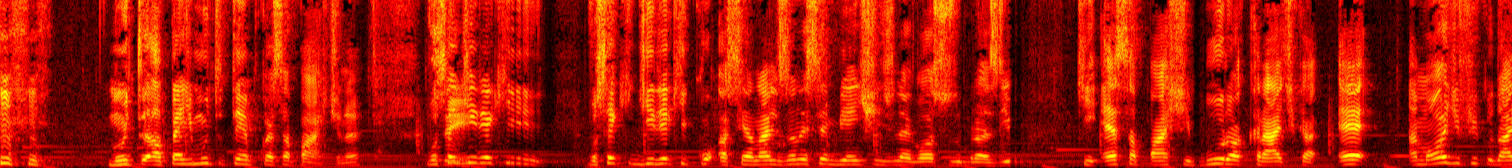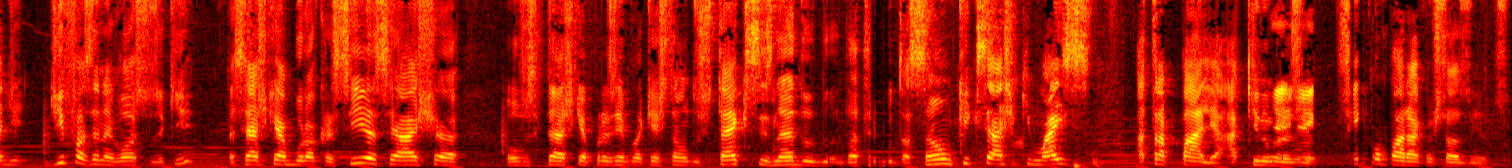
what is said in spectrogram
muito, ela perde muito tempo com essa parte, né? Você Sim. diria que você que diria que, assim, analisando esse ambiente de negócios do Brasil, que essa parte burocrática é a maior dificuldade de fazer negócios aqui? Você acha que é a burocracia? Você acha ou você acha que é, por exemplo, a questão dos taxes, né, do, do, da tributação? O que, que você acha que mais atrapalha aqui no Brasil, é, sem comparar com os Estados Unidos?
